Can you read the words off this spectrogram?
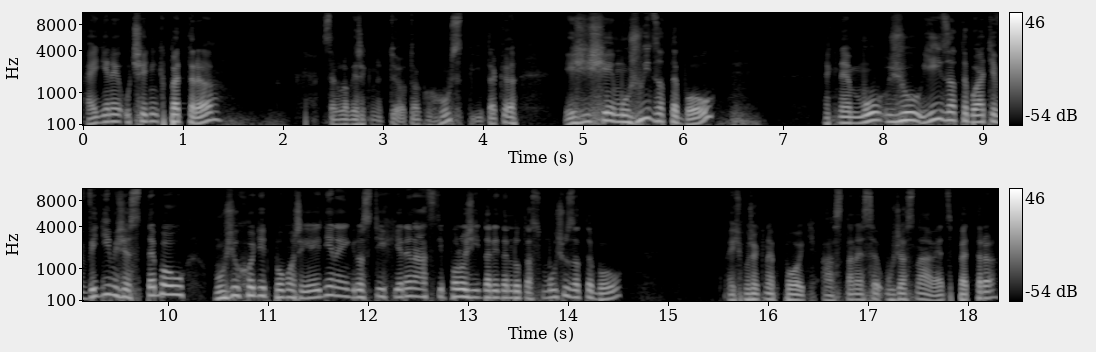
A jediný učedník Petr se v hlavě řekne, ty tak hustý, tak eh, Ježíši, můžu jít za tebou? Řekne, můžu jít za tebou, já tě vidím, že s tebou můžu chodit po moři. Jediný, kdo z těch jedenácti položí tady ten dotaz, můžu za tebou? A když mu řekne, pojď a stane se úžasná věc, Petr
